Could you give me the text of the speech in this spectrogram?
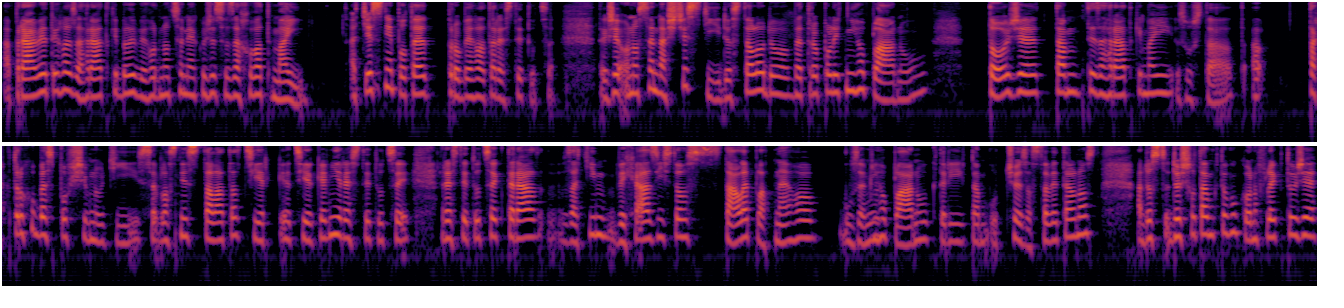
A právě tyhle zahrádky byly vyhodnoceny jako, že se zachovat mají. A těsně poté proběhla ta restituce. Takže ono se naštěstí dostalo do metropolitního plánu to, že tam ty zahrádky mají zůstat a tak trochu bez povšimnutí se vlastně stala ta círke, církevní restituce, restituce, která zatím vychází z toho stále platného územního plánu, který tam určuje zastavitelnost. A dost, došlo tam k tomu konfliktu, že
